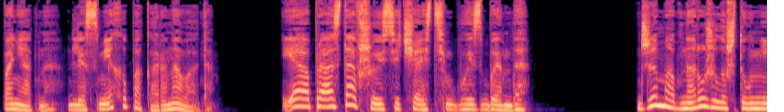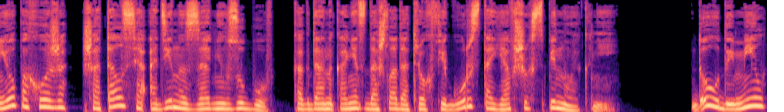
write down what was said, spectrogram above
Понятно, для смеха пока рановато. Я про оставшуюся часть бойсбенда. Джемма обнаружила, что у нее, похоже, шатался один из задних зубов, когда наконец дошла до трех фигур, стоявших спиной к ней. Доу дымил,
